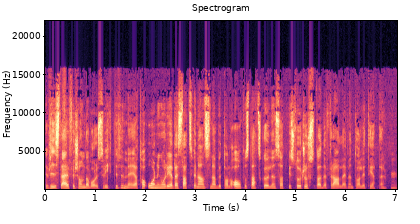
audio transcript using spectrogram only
det är precis därför som det har varit så viktigt viktigt för mig att ha ordning och reda i statsfinanserna, betala av på statsskulden så att vi står rustade för alla eventualiteter. Mm.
